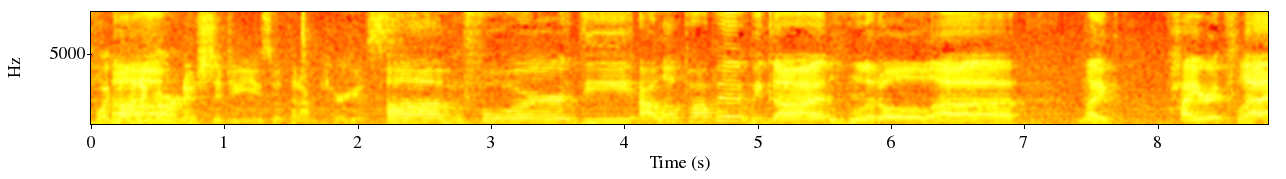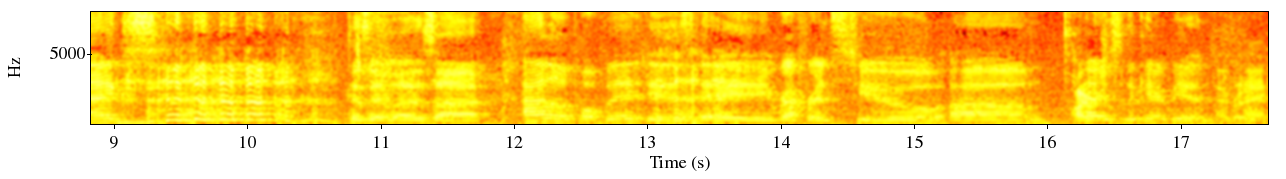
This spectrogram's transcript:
what kind of Um, garnish did you use with it? I'm curious. um, for the aloe puppet, we got little uh, like pirate flags because it was uh, aloe puppet is a reference to um, Pirates of the Caribbean. okay.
